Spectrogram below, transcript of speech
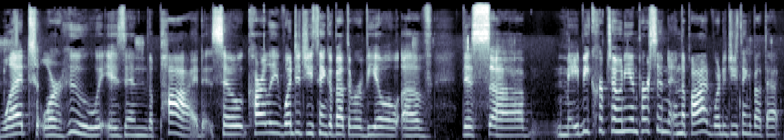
what or who is in the pod. So, Carly, what did you think about the reveal of this uh, maybe Kryptonian person in the pod? What did you think about that?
